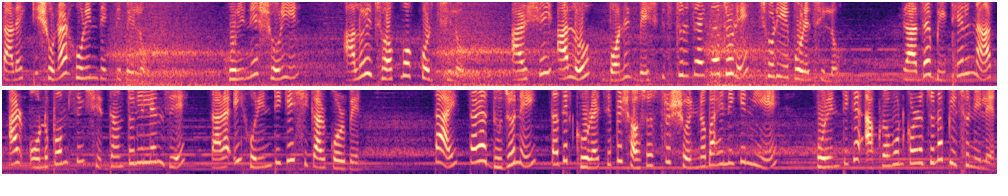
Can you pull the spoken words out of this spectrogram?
তারা একটি সোনার হরিণ দেখতে পেল। হরিণের শরীর আলোয় ঝকমক করছিল, আর সেই আলো বনের বেশ কিছু জায়গা জুড়ে ছড়িয়ে পড়েছিল। রাজা বিঠেলনাথ আর অনুপম সিং সিদ্ধান্ত নিলেন যে তারা এই হরিণটিকেই শিকার করবেন। তাই তারা দুজনেই তাদের ঘোড়ায় চেপে সশস্ত্র সৈন্যবাহিনীকে নিয়ে হরিণটিকে আক্রমণ করার জন্য পিছু নিলেন।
